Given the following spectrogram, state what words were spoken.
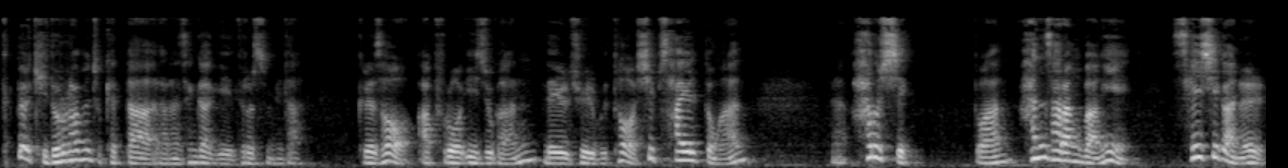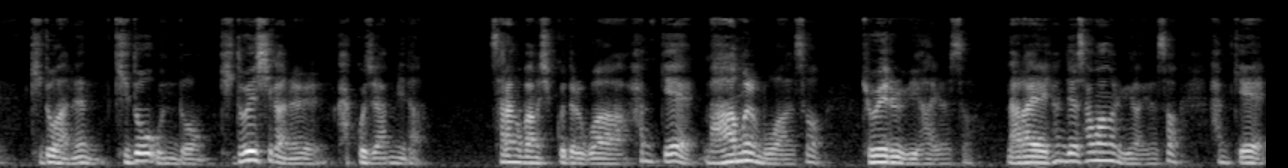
특별 기도를 하면 좋겠다라는 생각이 들었습니다. 그래서 앞으로 2주간 내일 주일부터 14일 동안 하루씩 또한 한 사랑방이 3시간을 기도하는 기도 운동, 기도의 시간을 갖고자 합니다. 사랑방 식구들과 함께 마음을 모아서 교회를 위하여서 나라의 현재 상황을 위하여서 함께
